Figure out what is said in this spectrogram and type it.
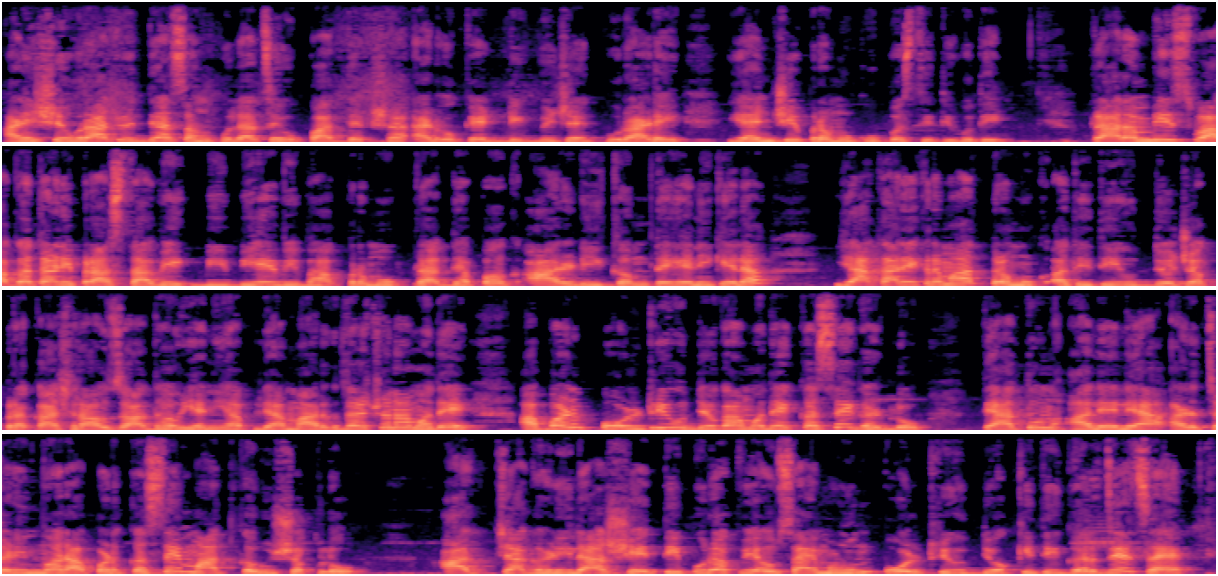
आणि शिवराज विद्या संकुलाचे उपाध्यक्ष अॅडव्होकेट दिग्विजय कुराडे यांची प्रमुख प्रमुख उपस्थिती होती. प्रारंभी स्वागत आणि प्रास्ताविक बीबीए विभाग प्रमुख प्राध्यापक आर डी कमते यांनी केलं. या कार्यक्रमात प्रमुख अतिथी उद्योजक प्रकाशराव जाधव यांनी आपल्या मार्गदर्शनामध्ये आपण पोल्ट्री उद्योगामध्ये कसे घडलो? त्यातून आलेल्या अडचणींवर आपण कसे मात करू शकलो? आजच्या घडीला शेतीपूरक व्यवसाय म्हणून पोल्ट्री उद्योग किती गरजेचा आहे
